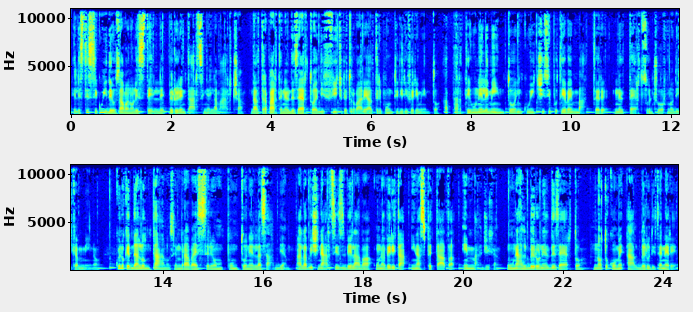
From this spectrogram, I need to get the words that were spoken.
e le stesse guide guide usavano le stelle per orientarsi nella marcia. D'altra parte nel deserto è difficile trovare altri punti di riferimento, a parte un elemento in cui ci si poteva imbattere nel terzo giorno di cammino. Quello che da lontano sembrava essere un punto nella sabbia, all'avvicinarsi svelava una verità inaspettata e magica. Un albero nel deserto, noto come albero di Teneré,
